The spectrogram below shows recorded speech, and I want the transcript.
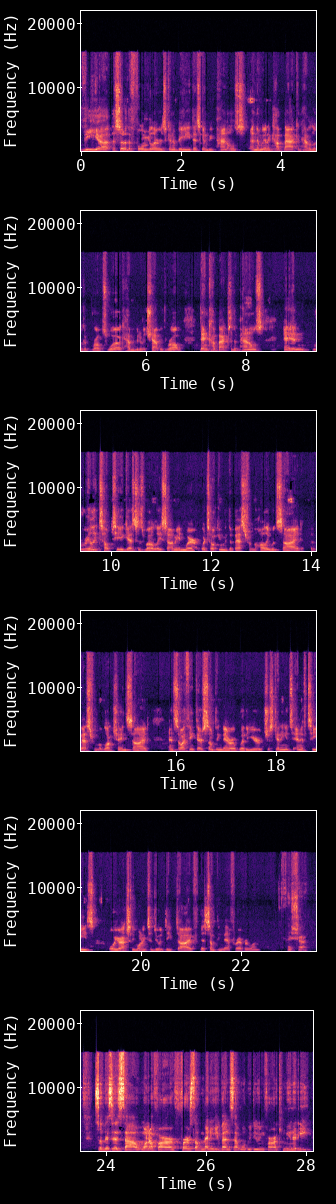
the uh, the sort of the formula is going to be there's going to be panels, and then we're going to cut back and have a look at Rob's work, have a bit of a chat with Rob, then cut back to the panels, and really top tier guests as well, Lisa. I mean, we're we're talking with the best from the Hollywood side, the best from the blockchain side, and so I think there's something there. Whether you're just getting into NFTs or you're actually wanting to do a deep dive, there's something there for everyone. For sure. So this is uh, one of our first of many events that we'll be doing for our community.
